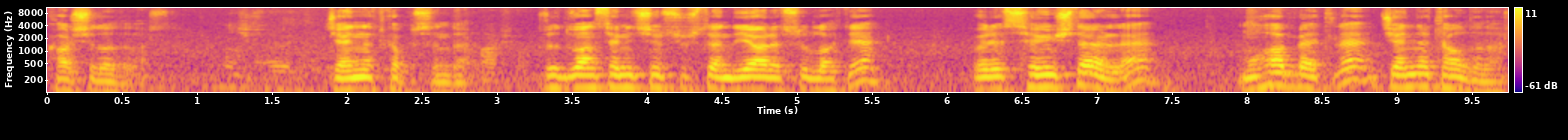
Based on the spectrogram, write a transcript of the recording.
karşıladılar. Evet. Cennet kapısında. Rıdvan senin için süslendi ya Resulullah diye böyle sevinçlerle, muhabbetle cennet aldılar.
